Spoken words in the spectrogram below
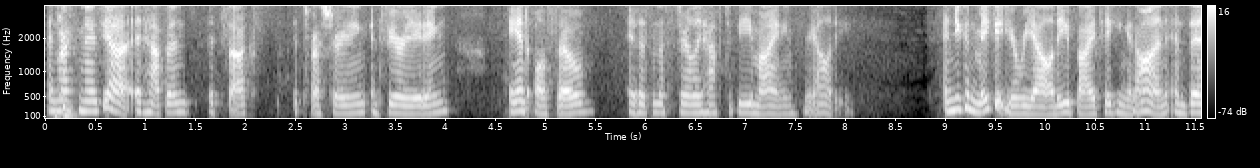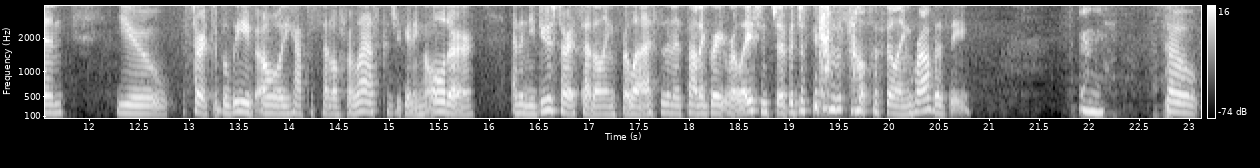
and recognize yeah it happens. It sucks. It's frustrating infuriating and also it doesn't necessarily have to be my reality. And you can make it your reality by taking it on and then you start to believe oh well you have to settle for less because you're getting older. And then you do start settling for less and then it's not a great relationship. It just becomes a self-fulfilling prophecy. Mm. so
